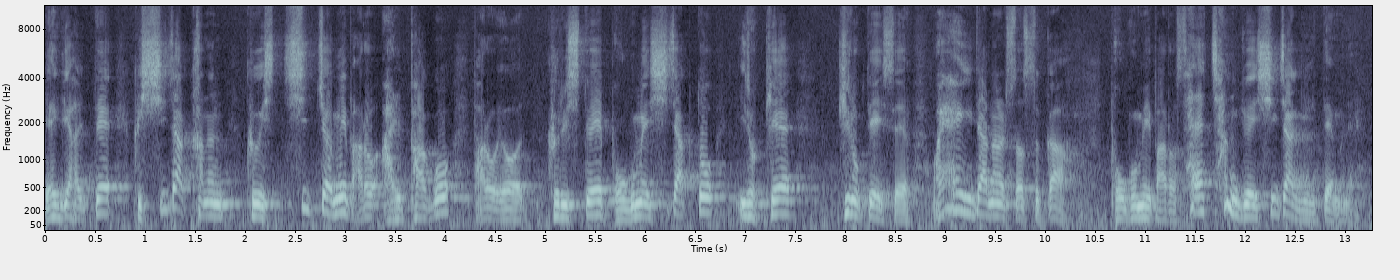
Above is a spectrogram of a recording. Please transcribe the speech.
얘기할 때 그 시작하는 그 시점이 바로 알파고 바로 요 그리스도의 복음의 시작도 이렇게 기록되어 있어요. 왜 이 단어를 썼을까? 복음이 바로 새 창조의 시작이기 때문에.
